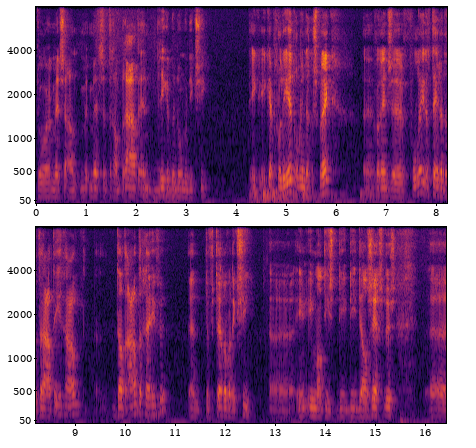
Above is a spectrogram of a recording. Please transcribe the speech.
Door met ze, aan, met ze te gaan praten en dingen benoemen die ik zie. Ik, ik heb geleerd om in een gesprek, uh, waarin ze volledig tegen de draad ingaan, dat aan te geven en te vertellen wat ik zie. Uh, iemand die, die, die dan zegt, dus, uh,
